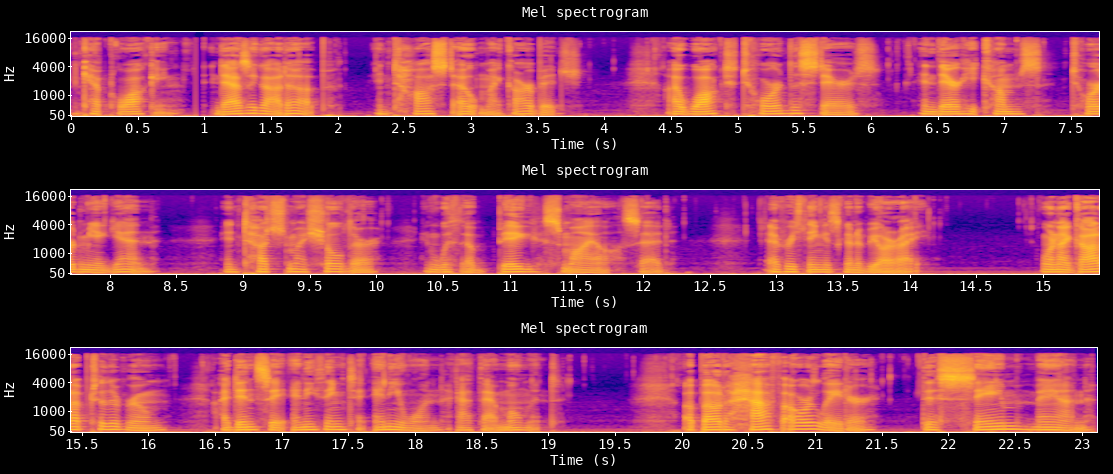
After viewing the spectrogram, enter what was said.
and kept walking. And as I got up and tossed out my garbage, I walked toward the stairs and there he comes toward me again, and touched my shoulder, and with a big smile said, Everything is going to be all right. When I got up to the room, I didn't say anything to anyone at that moment. About a half hour later, this same man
